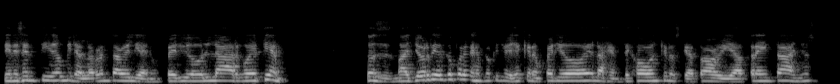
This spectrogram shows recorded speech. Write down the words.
Tiene sentido mirar la rentabilidad en un periodo largo de tiempo. Entonces, mayor riesgo, por ejemplo, que yo dije que era un periodo de la gente joven que nos queda todavía 30 años,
